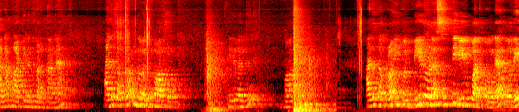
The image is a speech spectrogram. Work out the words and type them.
அதான் பாட்டி வந்து வளர்த்தாங்க. அதுக்கப்புறம் இங்கே வந்து பாத்ரூம் இது வந்து பாத்ரூம் அதுக்கப்புறம் இப்போ வீடோட சுற்றி வியூ பார்த்துக்கோங்க. ஒரே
